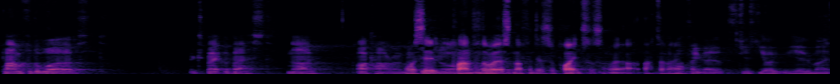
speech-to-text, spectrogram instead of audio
Plan for the worst. Expect the best. No, I can't remember. What's it? Something along Plan that for the worst, nothing disappoints or something? I, I don't know I think that's just you, you mate.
